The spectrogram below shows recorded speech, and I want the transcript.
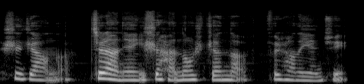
是这样的，这两年影视寒冬是真的非常的严峻。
